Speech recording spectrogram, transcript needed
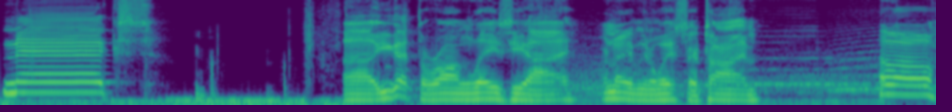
Next. Uh, you got the wrong lazy eye. We're not even gonna waste our time. Hello.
